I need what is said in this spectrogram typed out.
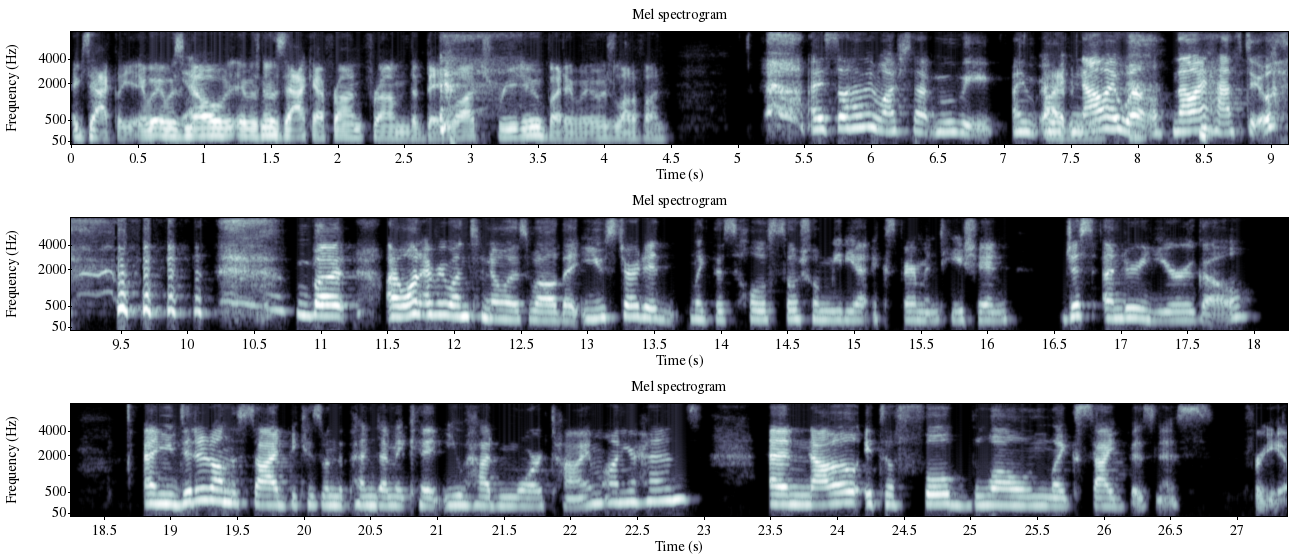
Exactly. It, it was yeah. no it was no Zac Efron from the Baywatch redo, but it, it, was a lot of fun. I still haven't watched that movie. I, I now I will. Now I have to. but I want everyone to know as well that you started like this whole social media experimentation just under a year ago. And you did it on the side because when the pandemic hit, you had more time on your hands. And now it's a full blown like side business for you?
